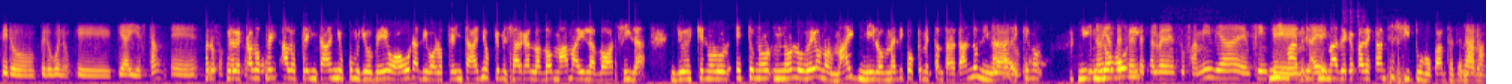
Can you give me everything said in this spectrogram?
pero pero bueno, que, que ahí está. Eh, pero, es que a los, a los 30 años, como yo veo ahora, digo, a los 30 años que me salgan las dos mamas y las dos axilas, yo es que no lo, esto no, no lo veo normal, ni los médicos que me están tratando, ni nada, es que no... Ni, y no, hay antecedentes tal vez en su familia, en fin, que... Mi madre, mi madre que padece cáncer sí tuvo cáncer de mama.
